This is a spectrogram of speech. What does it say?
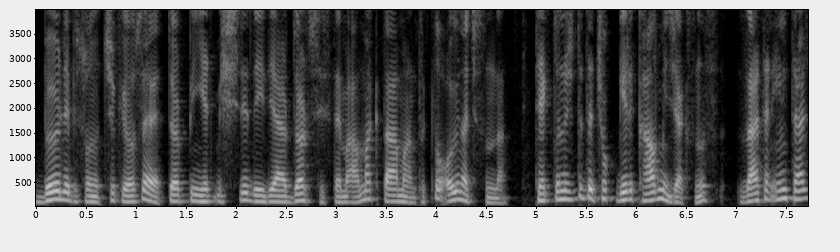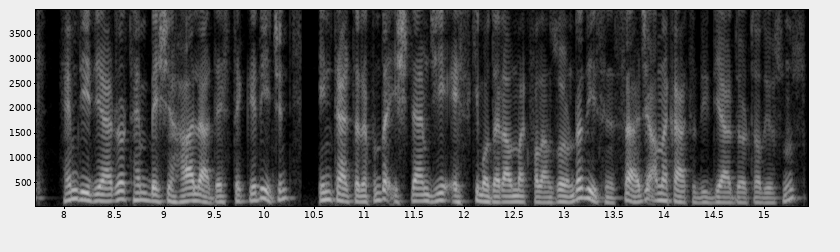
Böyle bir sonuç çıkıyorsa evet 4070'li DDR4 sistemi almak daha mantıklı oyun açısından. Teknolojide de çok geri kalmayacaksınız. Zaten Intel hem DDR4 hem 5'i hala desteklediği için Intel tarafında işlemciyi eski model almak falan zorunda değilsiniz. Sadece anakartı DDR4 alıyorsunuz.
